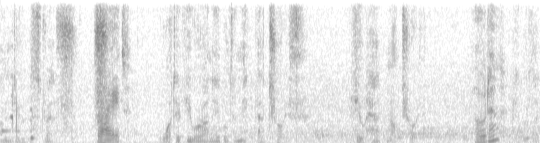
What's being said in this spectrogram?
Undue stress. Right. What if you were unable to make that choice? If you had no choice? Odin? I would like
